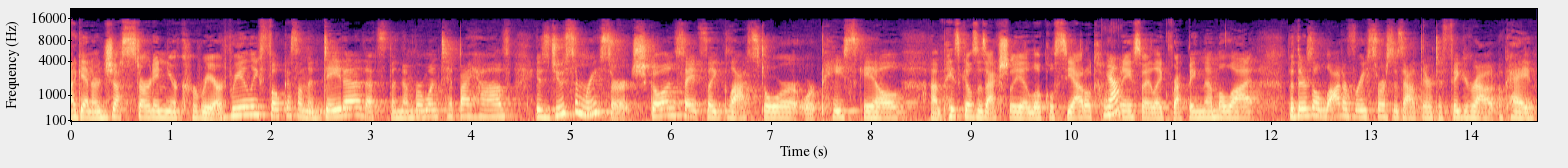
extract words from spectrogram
again are just starting your career really focus on the data that's the number one tip i have is do some research go on sites like glassdoor or payscale um, payscales is actually a local seattle company Yeah. so i like repping them a lot but there's a lot of resources out there to figure out okay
